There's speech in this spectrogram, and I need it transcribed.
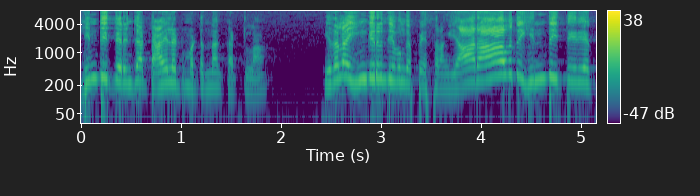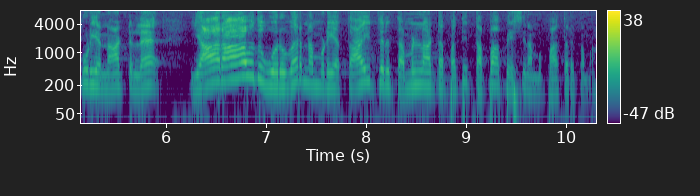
ஹிந்தி தெரிஞ்சா டாய்லெட் மட்டும்தான் கட்டலாம். இதெல்லாம் இங்கிருந்து இவங்க பேசுறாங்க. யாராவது ஹிந்தி தெரியக்கூடிய நாட்டுல யாராவது ஒருவர் நம்முடைய தாய் திரு தமிழ்நாட்டை பத்தி தப்பா பேசி நம்ம பார்த்துருக்கோமா?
